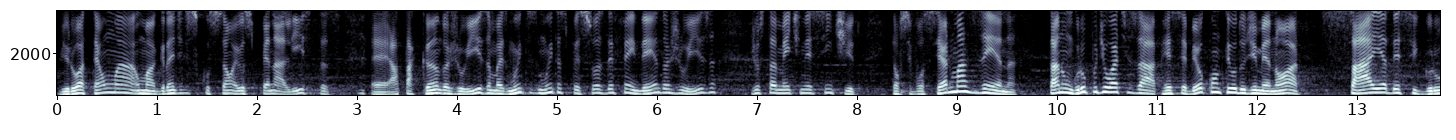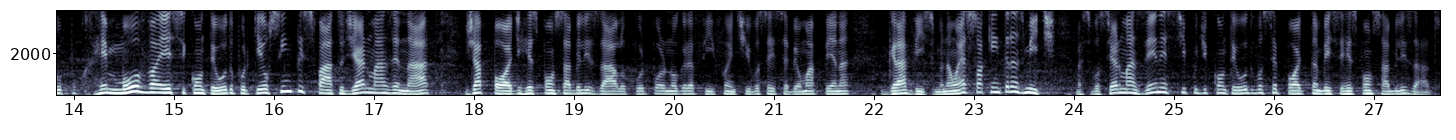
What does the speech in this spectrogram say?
Virou até uma, uma grande discussão aí os penalistas é, atacando a juíza, mas muitas, muitas pessoas defendendo a juíza justamente nesse sentido. Então, se você armazena está num grupo de WhatsApp, recebeu conteúdo de menor, saia desse grupo, remova esse conteúdo, porque o simples fato de armazenar já pode responsabilizá-lo por pornografia infantil. Você recebeu uma pena gravíssima. Não é só quem transmite, mas se você armazena esse tipo de conteúdo, você pode também ser responsabilizado.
